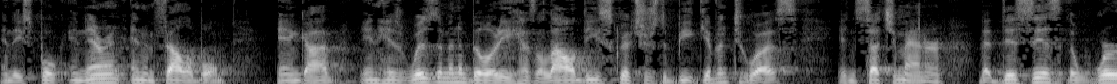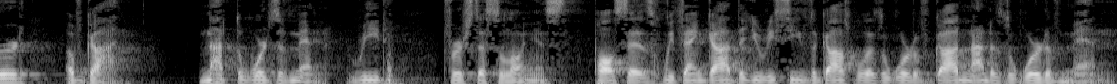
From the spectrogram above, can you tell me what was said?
and they spoke inerrant and infallible. And God, in His wisdom and ability, has allowed these scriptures to be given to us in such a manner that this is the Word of God, not the words of men. Read 1 Thessalonians. Paul says, We thank God that you received the gospel as the word of God, not as the word of men.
